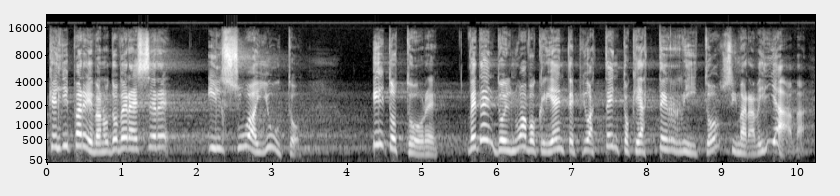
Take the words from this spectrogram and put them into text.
che gli parevano dover essere il suo aiuto. Il dottore vedendo il nuovo cliente più attento che atterrito, si maravigliava.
